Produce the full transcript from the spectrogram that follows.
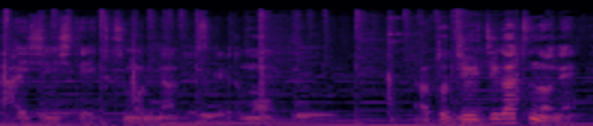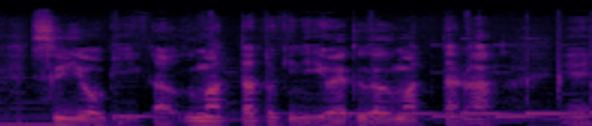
配信していくつもりなんですけれどもあと11月のね水曜日が埋まった時に予約が埋まったらえ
